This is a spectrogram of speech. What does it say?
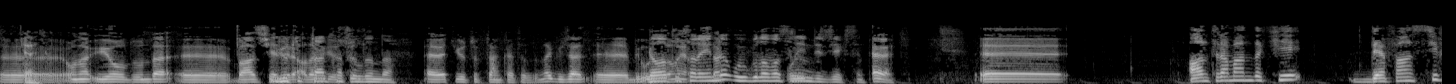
E, Evet. Ona üye olduğunda e, bazı şeyleri YouTube'dan alabiliyorsun. katıldığında. Evet YouTube'dan katıldığında güzel e, bir uygulama Galatasaray'ın da uygulamasını Uy- indireceksin. Evet. Ee, antrenmandaki defansif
